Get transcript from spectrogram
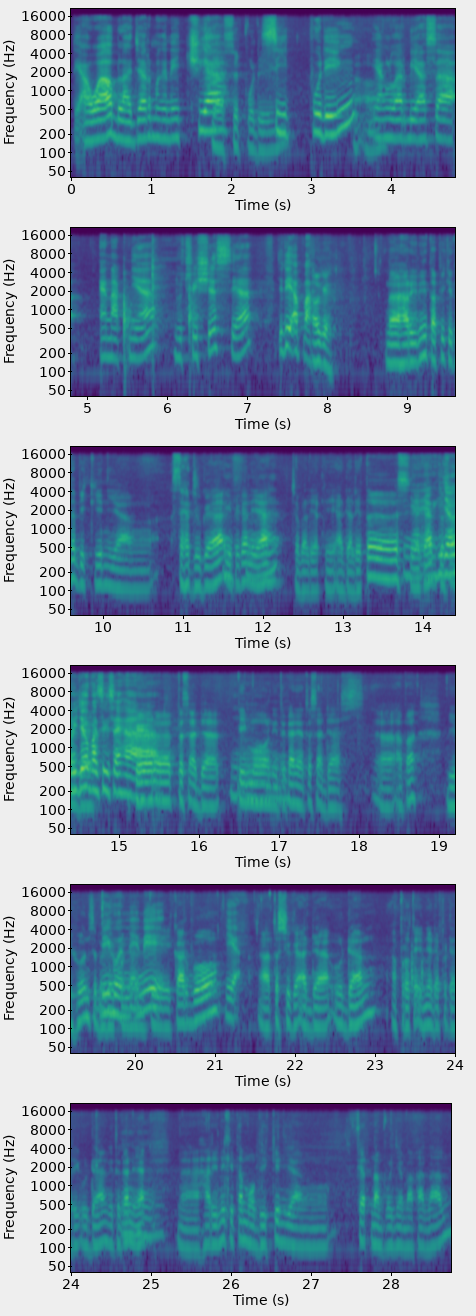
di awal belajar mengenai chia, chia seed pudding, seed pudding uh -huh. yang luar biasa enaknya, nutritious ya. Jadi apa? Oke. Okay. Nah hari ini tapi kita bikin yang sehat juga gitu kan ya. Mm-hmm. Coba lihat nih ada lettuce ya, ya kan. Hijau-hijau pasti sehat. Carrot, terus ada timun hmm. itu kan ya, terus ada uh, apa bihun sebagai bihun. pengganti ini, karbo. Ya. Uh, terus juga ada udang, uh, proteinnya dapat dari udang gitu kan hmm. ya. Mm-hmm. Nah hari ini kita mau bikin yang Vietnam punya makanan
